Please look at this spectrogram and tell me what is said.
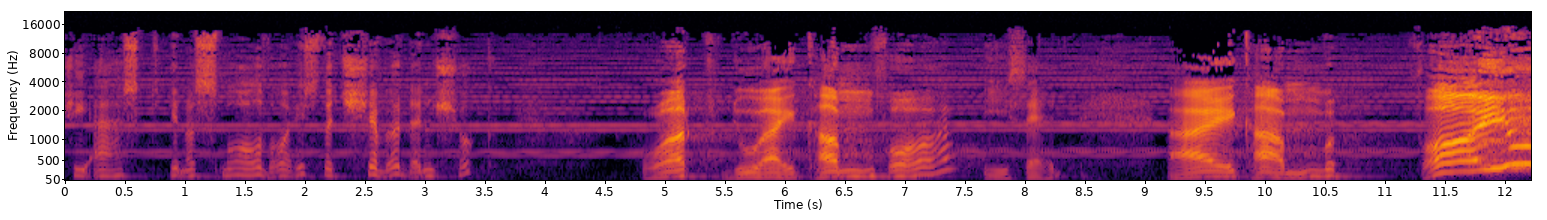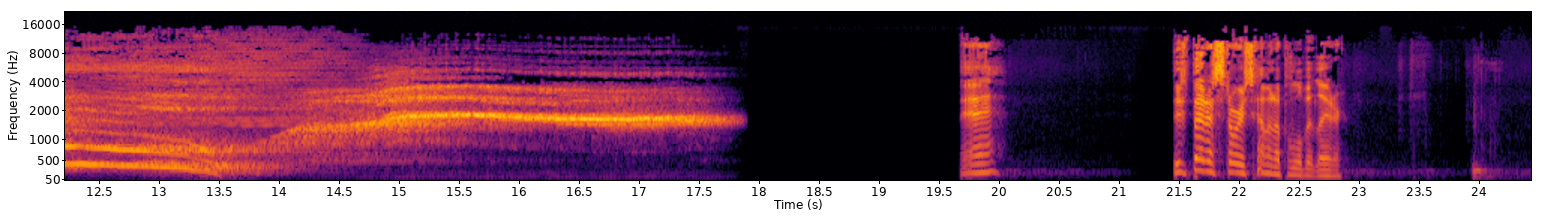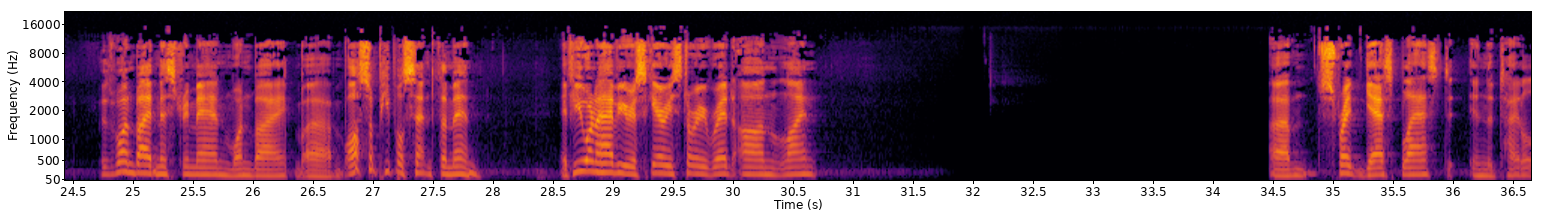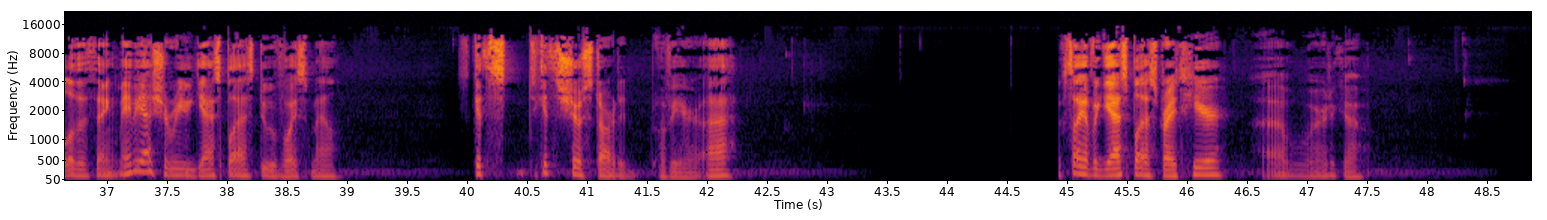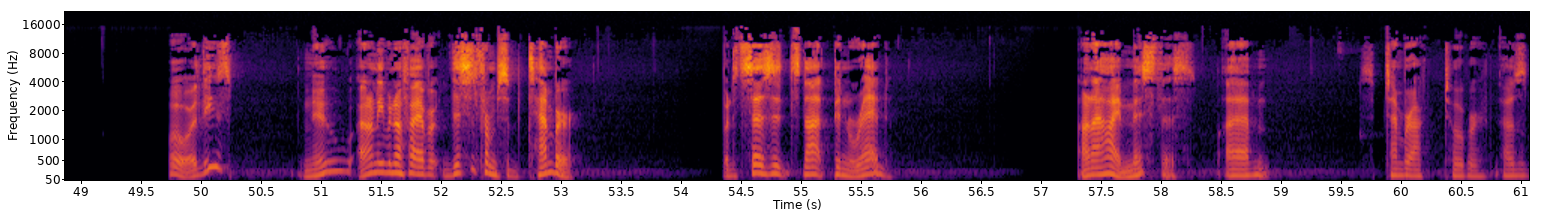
she asked in a small voice that shivered and shook. What do I come for? he said. I come for you! Eh. There's better stories coming up a little bit later. There's one by Mystery Man, one by. Uh, also, people sent them in. If you want to have your scary story read online, um, just write Gas Blast in the title of the thing. Maybe I should read Gas Blast, do a voicemail. Get, get the show started over here. Uh, looks like I have a Gas Blast right here. Uh, where to go? Whoa, are these new? I don't even know if I ever. This is from September, but it says it's not been read. I don't know how I missed this. Um, September, October. That was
